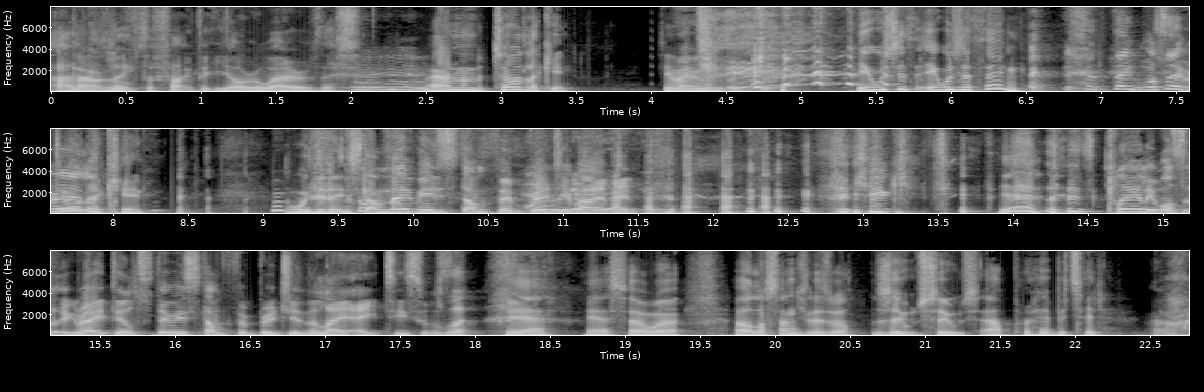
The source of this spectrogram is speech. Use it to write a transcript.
I Apparently. love the fact that you're aware of this. I remember toad licking. Do you remember? it was a, it was a thing. It's a thing, was it really? Toad licking. Oh, we did it in Stanford. Maybe in Stamford Bridge it might have been. you, Yeah. There clearly wasn't a great deal to do in Stamford Bridge in the late 80s, was there? Yeah, yeah. So, uh, oh, Los Angeles as well. Zoot suits are prohibited. Oh,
